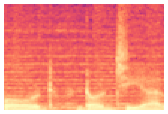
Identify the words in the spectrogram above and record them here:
pod.gr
